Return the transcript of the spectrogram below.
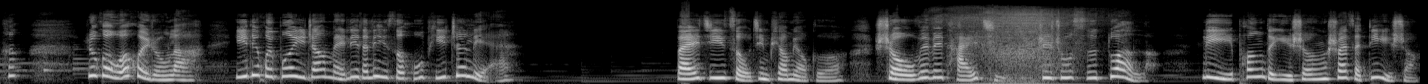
哼，如果我毁容了，一定会剥一张美丽的栗色狐皮遮脸。白姬走进缥缈阁，手微微抬起，蜘蛛丝断了。丽砰的一声摔在地上，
